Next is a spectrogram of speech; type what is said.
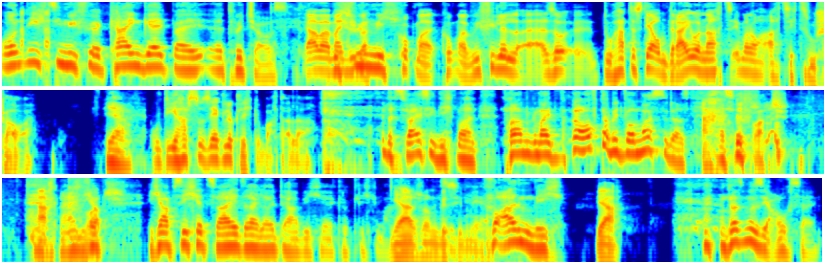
Und ich ziehe mich für kein Geld bei äh, Twitch aus. Ja, aber mein ich Lieber, mich. guck mal, guck mal, wie viele, Le- also äh, du hattest ja um drei Uhr nachts immer noch 80 Zuschauer. Ja, Und die hast du sehr glücklich gemacht, Allah. das weiß ich nicht mal. Ein paar haben gemeint, hör auf damit, warum machst du das? Ach, Also, Quatsch. Ach, nein, ich habe Quatsch. ich hab sicher zwei, drei Leute habe ich äh, glücklich gemacht. ja, schon ein bisschen mehr. Vor allem mich. Ja. Und das muss ja auch sein.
